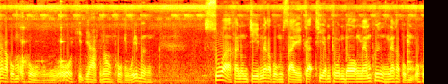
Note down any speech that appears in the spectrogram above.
นะครับผม โอ้โหคิดยากพี่น้อง โอ้โหเบิ่ง ซั่วขนมจีนนะครับผมใส่กระเทียมโทนดองน้ำผึ้งนะครับผมโอ้โห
